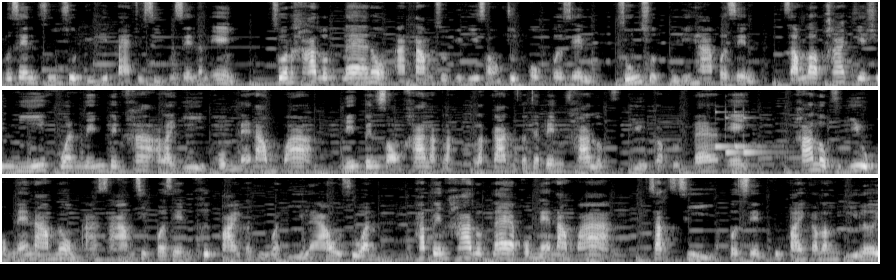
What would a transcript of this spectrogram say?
6.4%สูงสุดอยู่ที่ 8.4%นั่นเอง ส่วนค่าลดแร่โนอาจต่ำสุดอยู่ที่ 2.6%สูงสุดอยู่ที่ 5%สำหรับค่าเกียร์ชิ้นนี้ควรเน้นเป็นค่าอะไรดี ผมแนะนำว่าเน้นเป็น 2 ค่าหลักๆละกันก็จะเป็นค่าหลบสกิลกับลดแร่นั่นเอง ค่าหลบสกิลผมแนะนำนะผมอะ30%ขึ้นไปก็ถือว่าดีแล้ว ส่วนถ้าเป็นค่าลดแร่ผมแนะนำว่าสัก 4%ขึ้นไปกำลังดีเลย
